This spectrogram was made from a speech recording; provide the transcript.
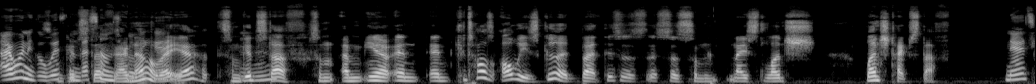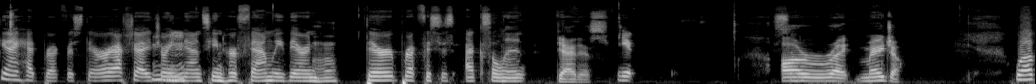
I want to go Some with them. good That stuff. sounds I really know, good. Mm-hmm. right? Yeah, some good stuff. Some, um, you know, and and Catal's always good, but this is this is some nice lunch lunch type stuff. Nancy and I had breakfast there. Or actually, I joined Mm-hmm. Nancy and her family there, and their breakfast is excellent. Yeah, it is. Yep. All right, Mary Jo. Well,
